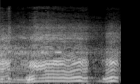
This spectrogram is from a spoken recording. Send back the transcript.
Huh?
